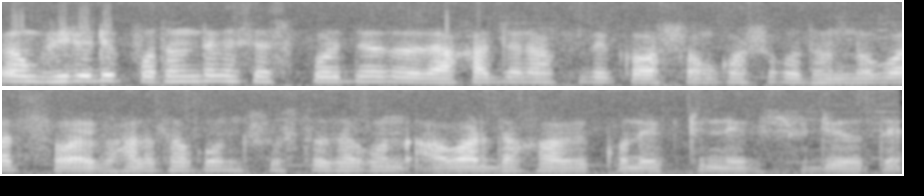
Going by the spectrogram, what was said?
এবং ভিডিওটি প্রথম থেকে শেষ পর্যন্ত দেখার জন্য আপনাদেরকে অসংখ্য অসংখ্য ধন্যবাদ। সবাই ভালো থাকুন, সুস্থ থাকুন। আবার দেখা হবে কোনো একটি নেক্সট ভিডিওতে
